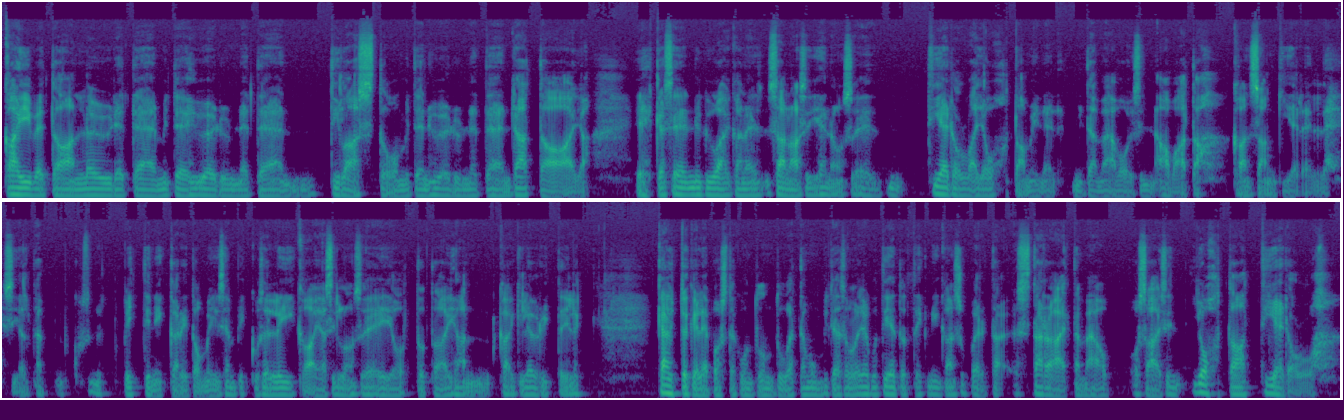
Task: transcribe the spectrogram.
kaivetaan, löydetään, miten hyödynnetään tilastoa, miten hyödynnetään dataa ja ehkä se nykyaikainen sana siihen on se tiedolla johtaminen, mitä mä voisin avata kansankielelle sieltä, kun nyt pittinikkarit omii sen pikkusen liikaa ja silloin se ei ole tota, ihan kaikille yrittäjille käyttökeleposta, kun tuntuu, että mun pitäisi olla joku tietotekniikan superstara, että mä osaisin johtaa tiedolla.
